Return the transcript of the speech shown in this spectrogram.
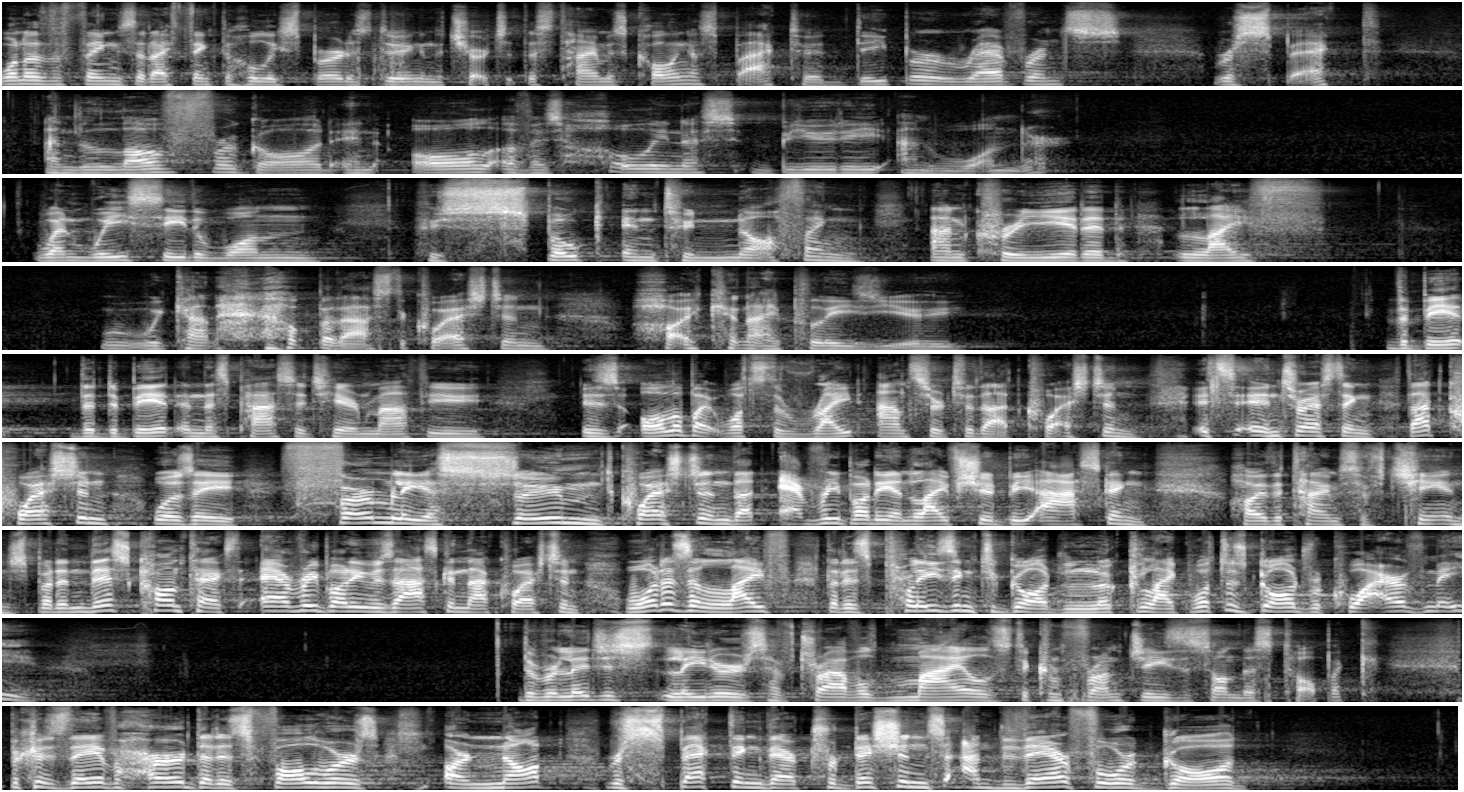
One of the things that I think the Holy Spirit is doing in the church at this time is calling us back to a deeper reverence, respect, and love for God in all of His holiness, beauty, and wonder. When we see the one who spoke into nothing and created life, we can't help but ask the question how can I please you? The bait the debate in this passage here in Matthew is all about what's the right answer to that question. It's interesting. That question was a firmly assumed question that everybody in life should be asking how the times have changed. But in this context, everybody was asking that question What does a life that is pleasing to God look like? What does God require of me? The religious leaders have traveled miles to confront Jesus on this topic because they have heard that his followers are not respecting their traditions and therefore God.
